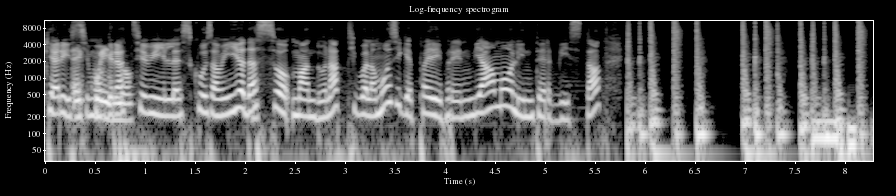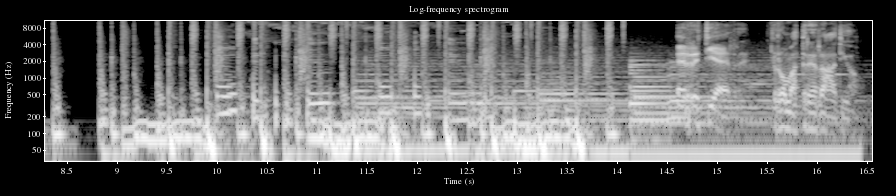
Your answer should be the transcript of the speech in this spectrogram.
chiarissimo, grazie mille. Scusami, io adesso mando un attimo la musica e poi riprendiamo l'intervista. RTR, Roma 3 Radio.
